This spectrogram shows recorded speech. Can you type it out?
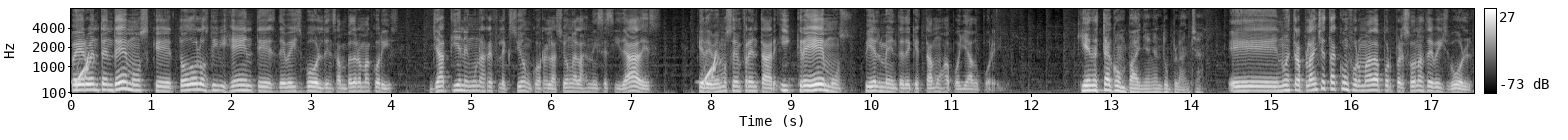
Pero entendemos que todos los dirigentes de béisbol de San Pedro de Macorís ya tienen una reflexión con relación a las necesidades que debemos enfrentar y creemos fielmente de que estamos apoyados por ellos. ¿Quiénes te acompañan en tu plancha? Eh, nuestra plancha está conformada por personas de béisbol.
